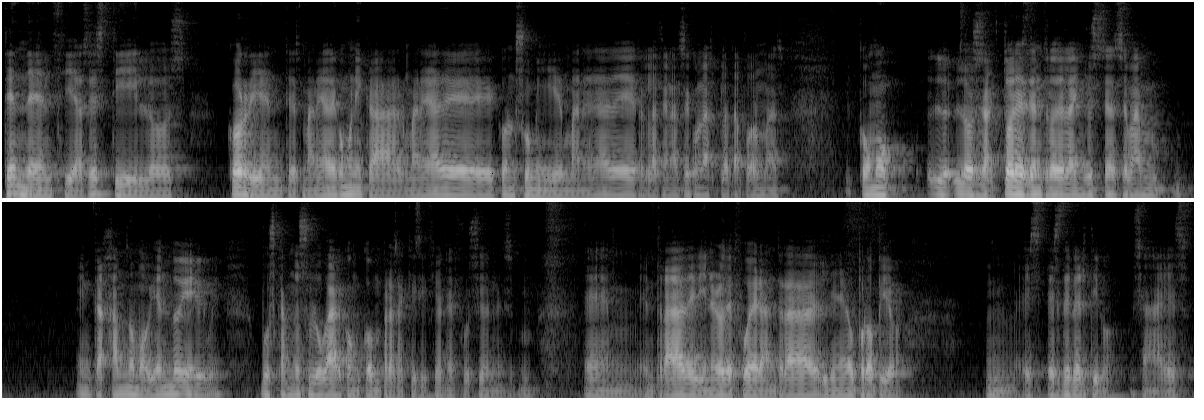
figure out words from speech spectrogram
tendencias, estilos, corrientes, manera de comunicar, manera de consumir, manera de relacionarse con las plataformas, cómo los actores dentro de la industria se van encajando, moviendo y buscando su lugar con compras, adquisiciones, fusiones, em, entrada de dinero de fuera, entrada del dinero propio. Mm, es, es, de vértigo. O sea, es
